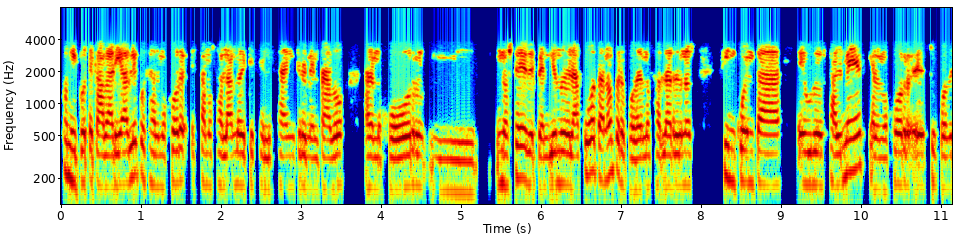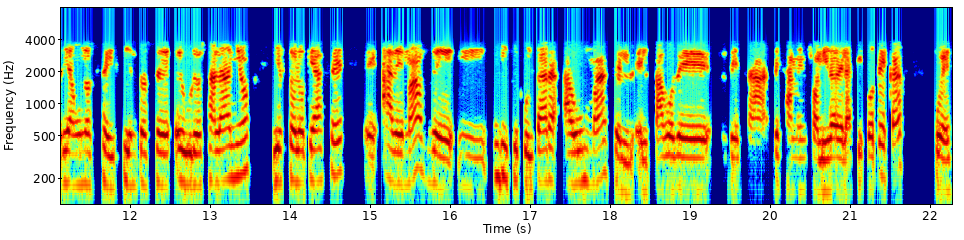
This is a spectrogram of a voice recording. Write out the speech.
con hipoteca variable, pues a lo mejor estamos hablando de que se les ha incrementado, a lo mejor, mm, no sé, dependiendo de la cuota, ¿no? Pero podemos hablar de unos 50 euros al mes, que a lo mejor eh, supondrían unos 600 eh, euros al año, y esto lo que hace, eh, además de mm, dificultar aún más el, pago de, esa, de esa mensualidad de las hipotecas, pues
